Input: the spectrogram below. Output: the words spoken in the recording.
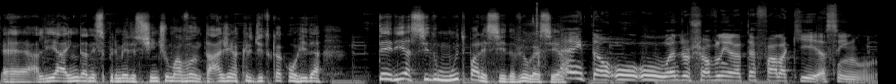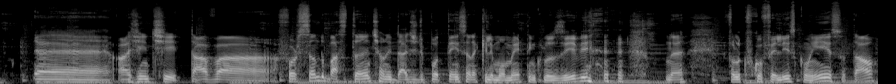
é, ali ainda nesse primeiro stint, uma vantagem. Acredito que a corrida teria sido muito parecida, viu, Garcia? É, então, o, o Andrew Chauvelin até fala que, assim, é, a gente tava forçando bastante a unidade de potência naquele momento, inclusive, né? Falou que ficou feliz com isso tal.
